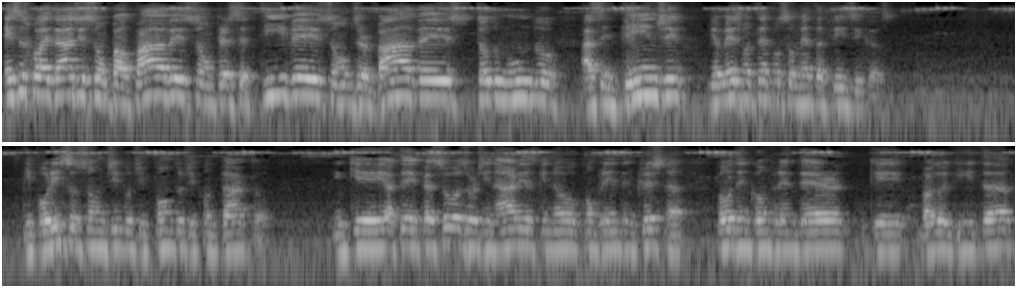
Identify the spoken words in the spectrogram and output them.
essas qualidades são palpáveis, são perceptíveis, são observáveis, todo mundo as entende e ao mesmo tempo são metafísicas. E por isso são um tipo de ponto de contato em que até pessoas ordinárias que não compreendem Krishna podem compreender que Bhagavad Gita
